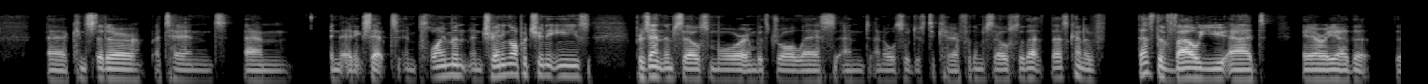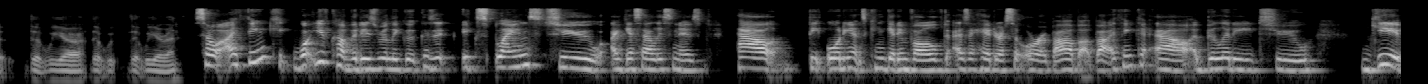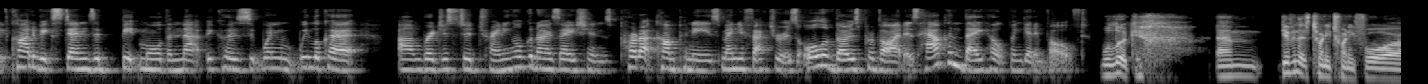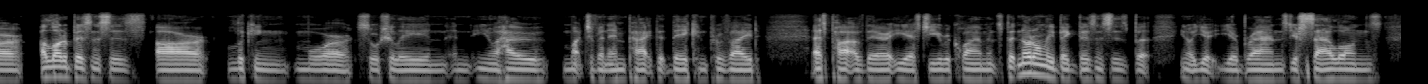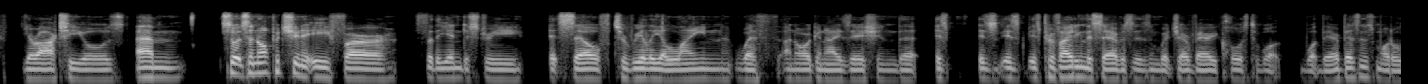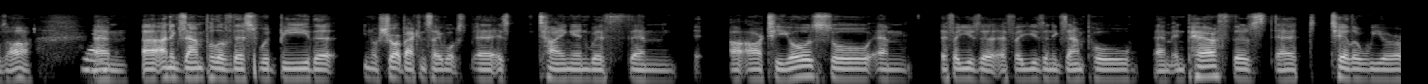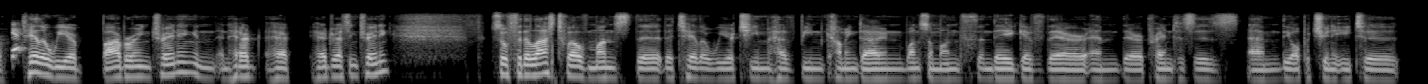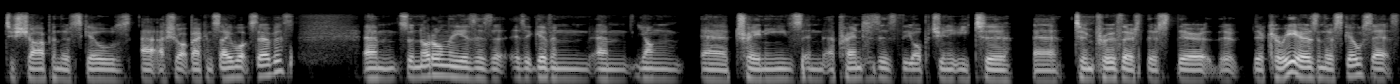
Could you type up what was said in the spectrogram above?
uh, consider, attend, um, and, and, accept employment and training opportunities, present themselves more and withdraw less, and and also just to care for themselves. So that that's kind of that's the value add area that that we are that we, that we are in. So I think what you've covered is really good because it explains to I guess our listeners how the audience can get involved as a hairdresser or a barber, but I think our ability to give kind of extends a bit more than that because when we look at um, registered training organizations, product companies, manufacturers, all of those providers, how can they help and get involved? Well, look, um, given it's 2024, a lot of businesses are looking more socially and, and you know how much of an impact that they can provide as part of their ESG requirements. But not only big businesses, but you know your your brands, your salons, your RTOs. Um, so it's an opportunity for for the industry itself to really align with an organization that is is is is providing the services in which are very close to what what their business models are. Yeah. Um, uh, an example of this would be that you know short back and sidewalks uh, is tying in with um, RTOs. So um, if I use a if I use an example um, in Perth, there's uh, Taylor Weir yep. Taylor Weir barbering training and, and hair, hair hairdressing training. So for the last 12 months, the, the Taylor Weir team have been coming down once a month and they give their um, their apprentices um, the opportunity to to sharpen their skills at a short back and sidewalk service. Um, so not only is, is it is it given um, young uh, trainees and apprentices the opportunity to uh, to improve their, their their their their careers and their skill sets,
